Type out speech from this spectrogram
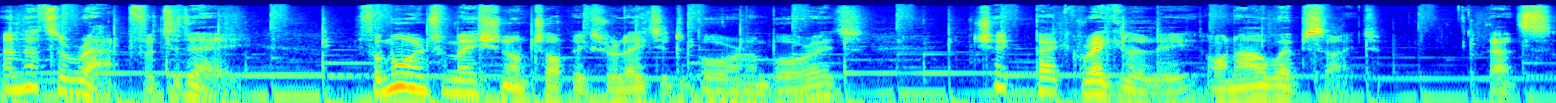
And that's a wrap for today. For more information on topics related to boron and borates, check back regularly on our website. That's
